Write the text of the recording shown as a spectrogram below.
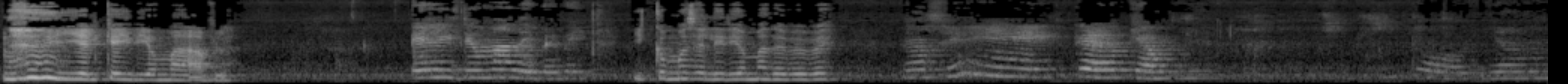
¿Y él qué idioma habla? El idioma de bebé. ¿Y cómo es el idioma de bebé? No sé, creo que aún chiquito, ya no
